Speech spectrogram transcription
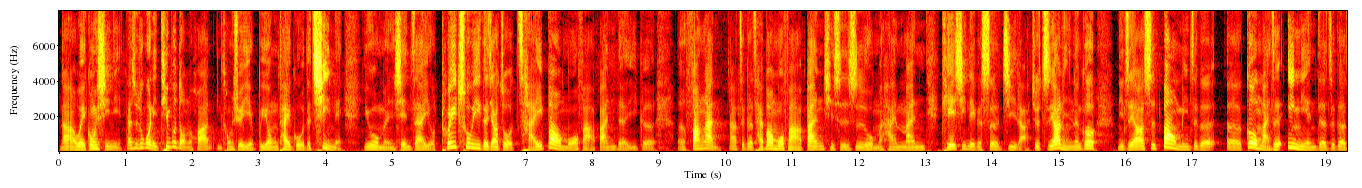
那我也恭喜你。但是如果你听不懂的话，你同学也不用太过的气馁，因为我们现在有推出一个叫做财报魔法班的一个呃方案。那这个财报魔法班其实是我们还蛮贴心的一个设计啦。就只要你能够，你只要是报名这个呃购买这个一年的这个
